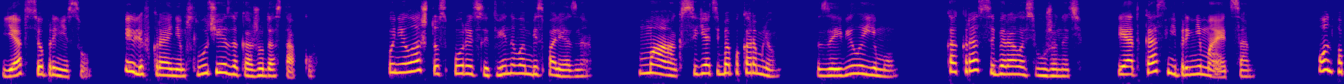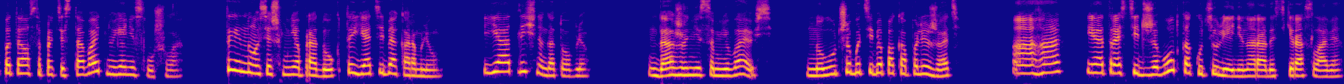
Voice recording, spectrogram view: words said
Я все принесу. Или в крайнем случае закажу доставку. Поняла, что спорить с Литвиновым бесполезно. «Макс, я тебя покормлю», — заявила ему. Как раз собиралась ужинать. И отказ не принимается. Он попытался протестовать, но я не слушала. «Ты носишь мне продукты, я тебя кормлю. Я отлично готовлю». «Даже не сомневаюсь. Но лучше бы тебе пока полежать». «Ага, и отрастить живот, как у тюлени на радость Ярославе.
